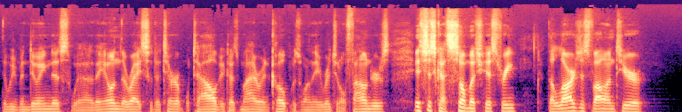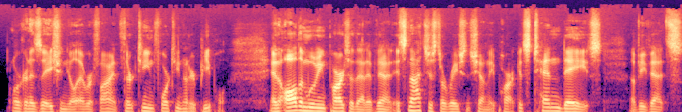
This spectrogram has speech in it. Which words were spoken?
that we've been doing this. Uh, they own the rights to the Terrible Towel because Myron Cope was one of the original founders. It's just got so much history. The largest volunteer organization you'll ever find 13 1400 people and all the moving parts of that event it's not just a race in Schenley Park it's 10 days of events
